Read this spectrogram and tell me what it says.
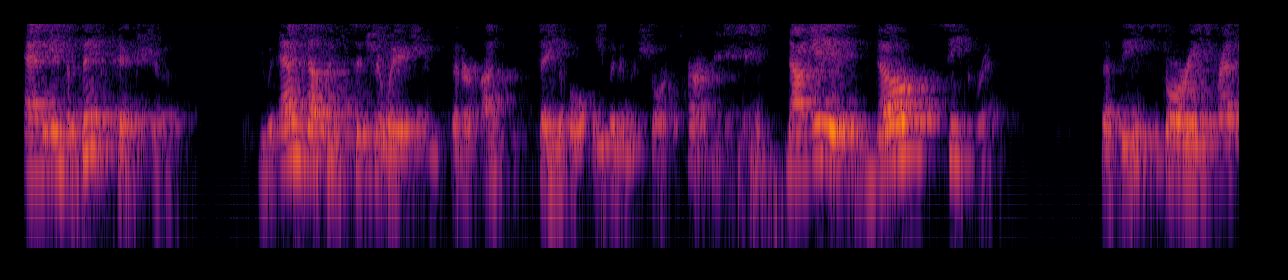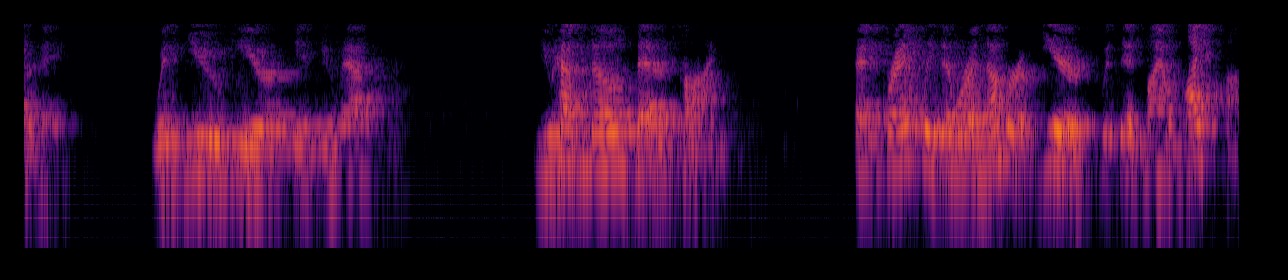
And in the big picture, you end up in situations that are unsustainable even in the short term. Now, it is no secret that these stories resonate with you here in New Madison. You have known better times, and frankly, there were a number of years within my own lifetime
